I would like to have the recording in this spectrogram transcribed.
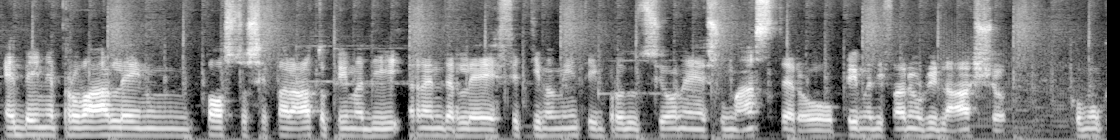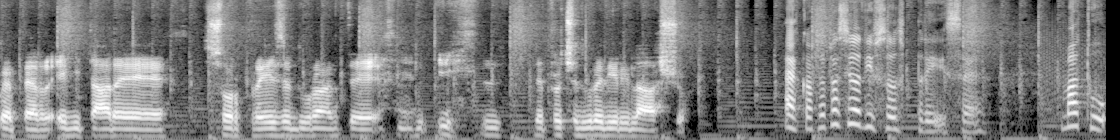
è bene provarle in un posto separato prima di renderle effettivamente in produzione su master o prima di fare un rilascio, comunque per evitare sorprese durante i, le procedure di rilascio. Ecco, a proposito di sorprese, ma tu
